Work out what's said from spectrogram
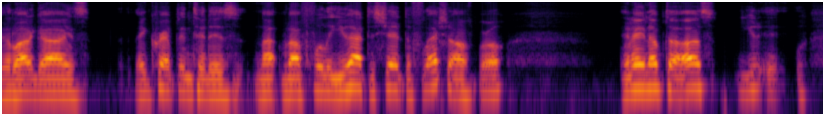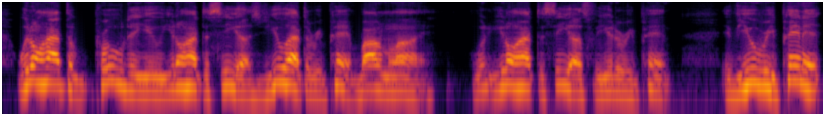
a lot of guys they crept into this not not fully. You have to shed the flesh off, bro. It ain't up to us. You, it, we don't have to prove to you. You don't have to see us. You have to repent. Bottom line, you don't have to see us for you to repent. If you repented,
